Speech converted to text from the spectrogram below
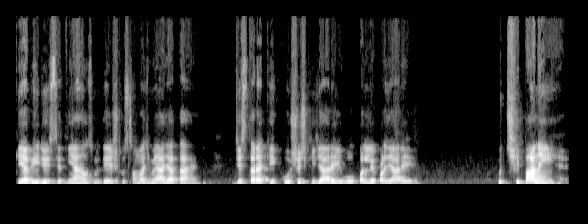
कि अभी जो स्थितियाँ हैं, उसमें देश को समझ में आ जाता है। जिस तरह की कोशिश की जा रही है, वो पल्ले पड़ जा रही है। कुछ छिपा नहीं है।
